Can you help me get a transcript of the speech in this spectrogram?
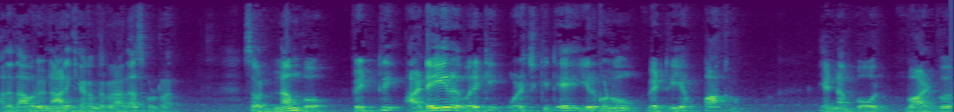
அதை தான் அவர் நாளைக்கு இறந்துடுறாதான் சொல்கிறார் ஸோ நம்ம வெற்றி அடையிற வரைக்கும் உழைச்சிக்கிட்டே இருக்கணும் வெற்றியை பார்க்கணும். எண்ணம் போல் வாழ்வு.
